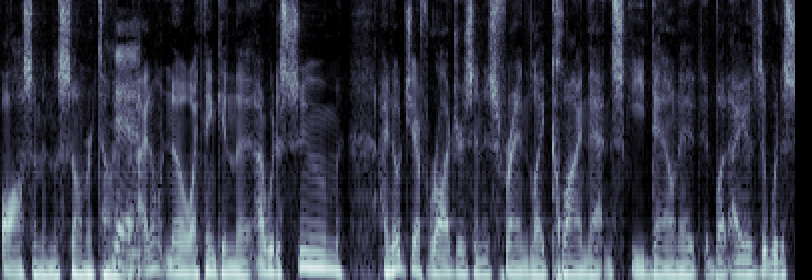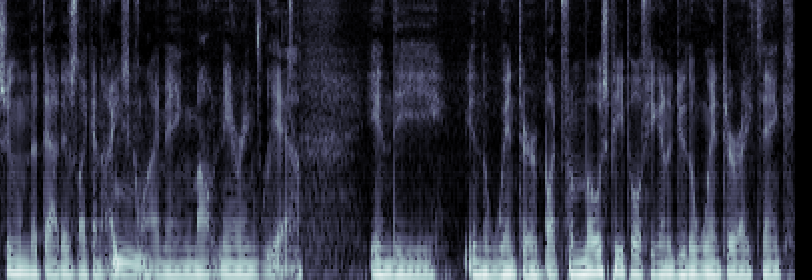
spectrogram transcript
awesome in the summertime Yeah. but i don't know i think in the i would assume i know jeff rogers and his friend like climbed that and skied down it but i would assume that that is like an ice climbing mountaineering route Yeah. in the in the winter. But for most people, if you're going to do the winter, I think,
